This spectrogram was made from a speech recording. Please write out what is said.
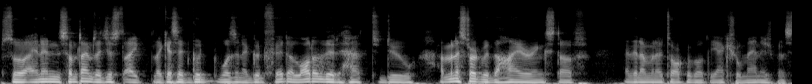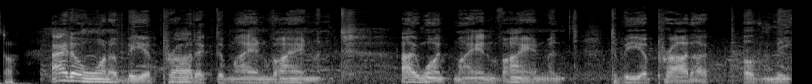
So and then sometimes i just i like i said good wasn't a good fit. A lot of it had to do i'm going to start with the hiring stuff and then i'm going to talk about the actual management stuff. I don't want to be a product of my environment. I want my environment to be a product of me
